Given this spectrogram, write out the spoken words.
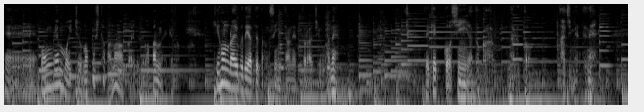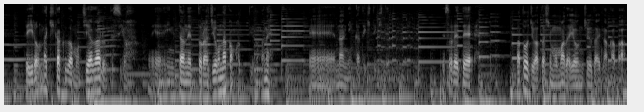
えー、音源も一応残したかな、アーカイブでわかんないけど。基本ライブでやってたんです、インターネットラジオがね。で、結構深夜とかなると初めてね。で、いろんな企画が持ち上がるんですよ。えー、インターネットラジオ仲間っていうのがね、えー、何人かできてきて。で、それで、まあ、当時私もまだ40代半ば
